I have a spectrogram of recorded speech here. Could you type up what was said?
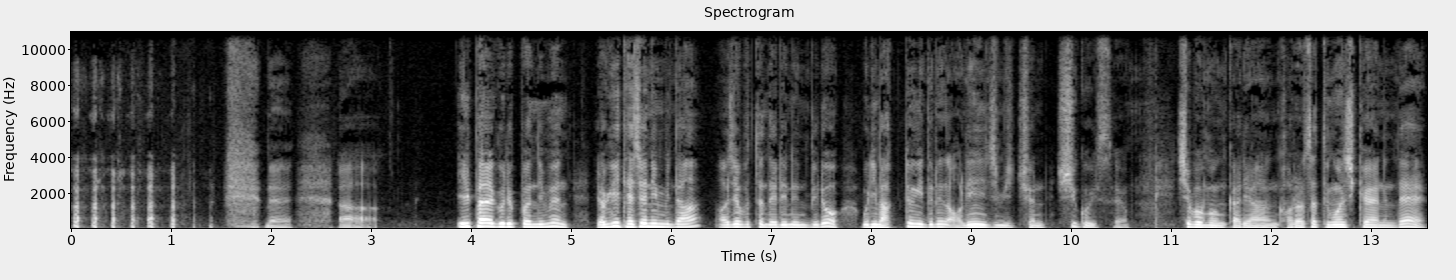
네. 어, 1896번님은 여기 대전입니다. 어제부터 내리는 비로 우리 막둥이들은 어린이집 유치원 쉬고 있어요. 15분가량 걸어서 등원시켜야 하는데,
